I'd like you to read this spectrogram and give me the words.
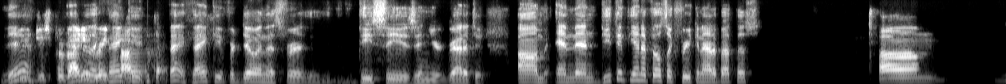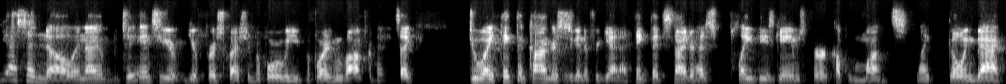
Yeah, you're just providing like, great thank content. You, thank, thank you for doing this for DC is in your gratitude. Um, and then do you think the NFL's like freaking out about this? Um, yes and no. And I to answer your, your first question before we before we move on from it, it's like, do I think that Congress is going to forget? I think that Snyder has played these games for a couple months, like going back,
